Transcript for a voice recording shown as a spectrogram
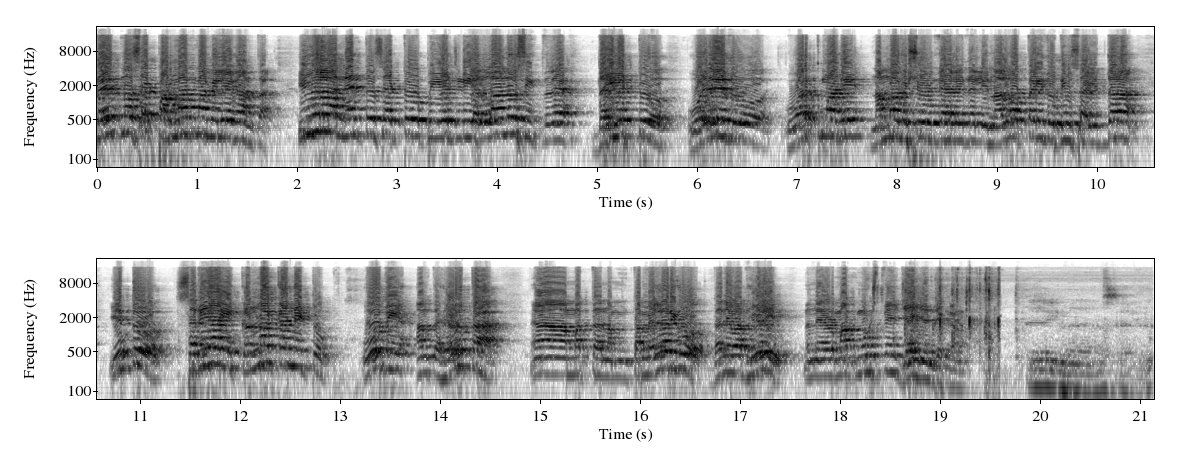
ಪ್ರಯತ್ನ ಸೇ ಪರಮಾತ್ಮ ಮಿಲೇಗ ಅಂತ. ಇವೆಲ್ಲ NET SET P H D ಎಲ್ಲಾನು ಸಿಗ್ತದೆ. ದಯವಿಟ್ಟು ಒಳ್ಳೆಯದು ವರ್ಕ್ ಮಾಡಿ. ನಮ್ಮ ವಿಶ್ವವಿದ್ಯಾಲಯದಲ್ಲಿ ನಲವತ್ತೈದು ದಿವಸ ಇದ್ದ ಇದ್ದು ಸರಿಯಾಗಿ ಕಣ್ಣ ಕಣ್ಣಿಟ್ಟು ಓದಿ ಅಂತ ಹೇಳುತ್ತಾ ಮತ್ತ ನಮ್ಮ ತಮ್ಮೆಲ್ಲರಿಗೂ ಧನ್ಯವಾದ ಹೇಳಿ ನನ್ನ ಎರಡು ಮಾತು ಮುಗಿಸ್ತೀನಿ. ಜೈ ಜಂಜಕಣ್ಣ ಎಲ್ಲರಿಗೂ ನನ್ನ ನಮಸ್ಕಾರಗಳು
